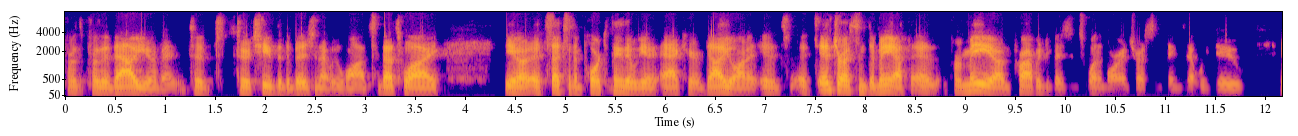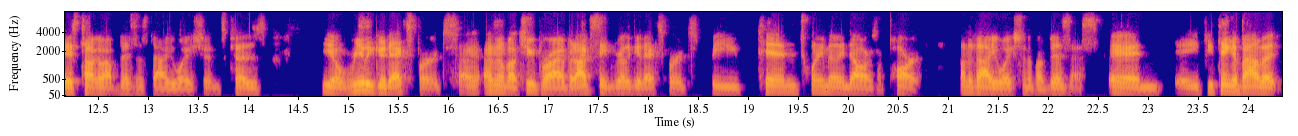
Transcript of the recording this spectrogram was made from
for for the value of it to to achieve the division that we want. So that's why you know it's such an important thing that we get an accurate value on it. It's it's interesting to me. Th- for me on property division, it's one of the more interesting things that we do is talk about business valuations because you know really good experts. I, I, don't know about you brian but i've seen really good experts be 10 20 million dollars apart on the valuation of our business. And if you think about it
